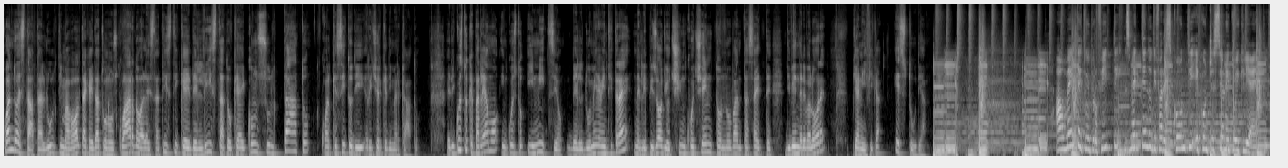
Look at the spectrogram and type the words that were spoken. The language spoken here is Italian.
Quando è stata l'ultima volta che hai dato uno sguardo alle statistiche dell'Istat o che hai consultato qualche sito di ricerche di mercato? È di questo che parliamo in questo inizio del 2023 nell'episodio 597 di Vendere Valore, pianifica e studia. Aumenta i tuoi profitti smettendo di fare sconti e concessioni ai tuoi clienti.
